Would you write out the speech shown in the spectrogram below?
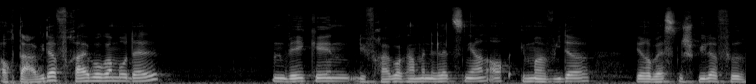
auch da wieder Freiburger Modell einen Weg gehen. Die Freiburger haben in den letzten Jahren auch immer wieder ihre besten Spieler für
